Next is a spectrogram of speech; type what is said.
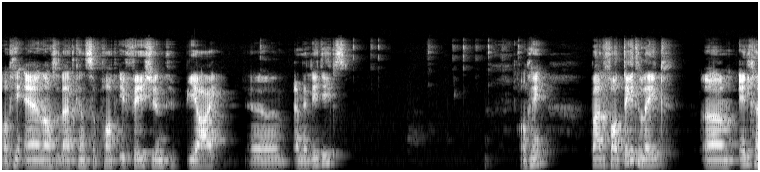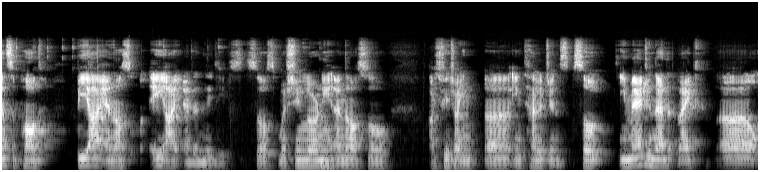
Okay, and also that can support efficient BI uh, analytics. Okay, but for data lake, um, it can support BI and also AI analytics, so machine learning and also artificial in, uh, intelligence. So imagine that like uh,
